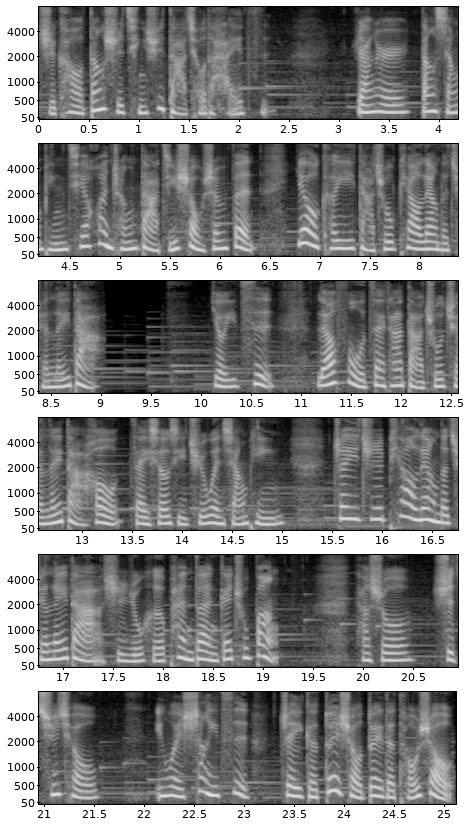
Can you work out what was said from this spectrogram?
只靠当时情绪打球的孩子。然而，当祥平切换成打击手身份，又可以打出漂亮的全垒打。有一次。辽府在他打出全垒打后，在休息区问祥平：“这一支漂亮的全垒打是如何判断该出棒？”他说：“是曲球，因为上一次这个对手队的投手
